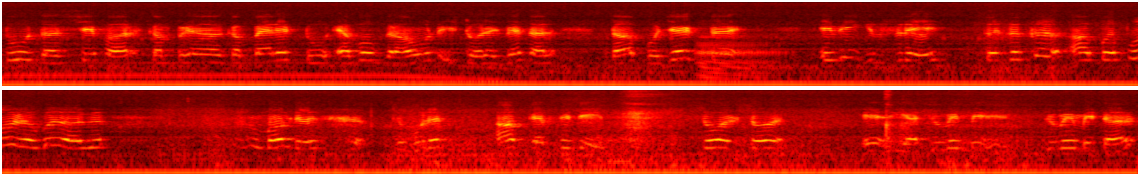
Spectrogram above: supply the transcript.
to the safer compa- compared to above ground storage vessel. The project uh, eviscerates construction of affordable mountains bullet of capacity so so area cubic, cubic meter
